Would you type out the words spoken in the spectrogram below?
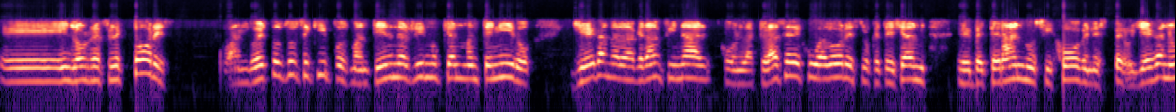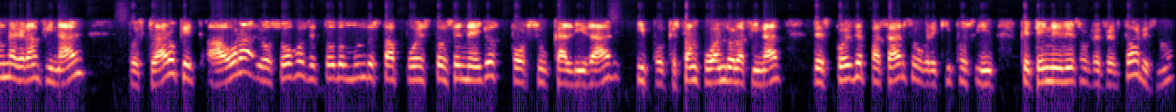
eh, en los reflectores. Cuando estos dos equipos mantienen el ritmo que han mantenido, llegan a la gran final con la clase de jugadores, lo que te decían eh, veteranos y jóvenes, pero llegan a una gran final, pues claro que ahora los ojos de todo el mundo están puestos en ellos por su calidad y porque están jugando la final después de pasar sobre equipos que tienen esos reflectores, ¿no?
